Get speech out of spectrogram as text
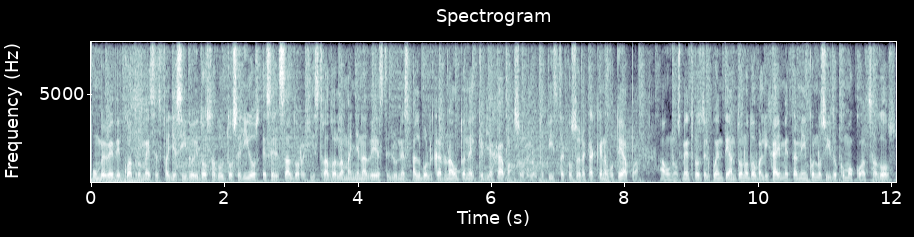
Un bebé de cuatro meses fallecido y dos adultos heridos es el saldo registrado la mañana de este lunes al volcar un auto en el que viajaban sobre la autopista Cosoracaque-Novoteapa, a unos metros del puente Antonio Jaime, también conocido como Coatza 2.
